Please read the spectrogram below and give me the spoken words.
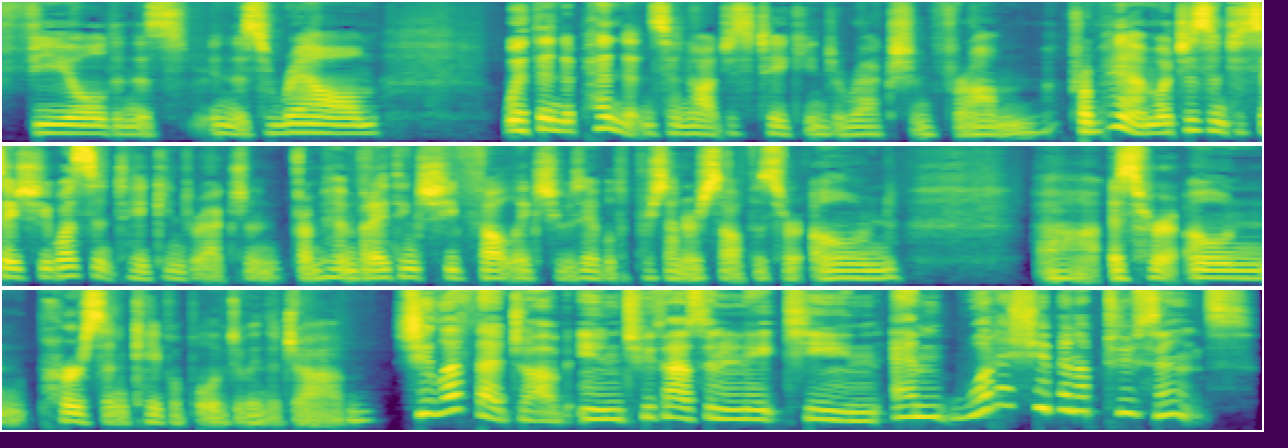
field in this in this realm with independence and not just taking direction from from him which isn't to say she wasn't taking direction from him but i think she felt like she was able to present herself as her own uh, as her own person capable of doing the job. She left that job in 2018. And what has she been up to since?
